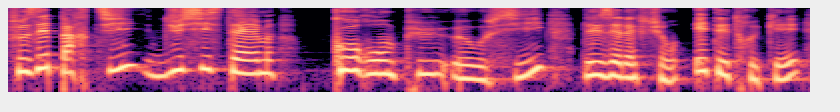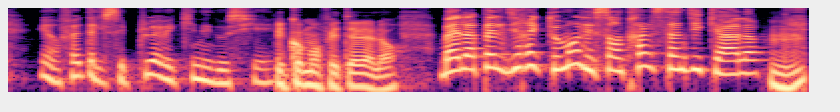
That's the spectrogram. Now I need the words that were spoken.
faisait partie du système corrompu eux aussi, les élections étaient truquées et en fait elle ne sait plus avec qui négocier. Et comment fait-elle alors? Bah, elle appelle directement les centrales syndicales, Mhm.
